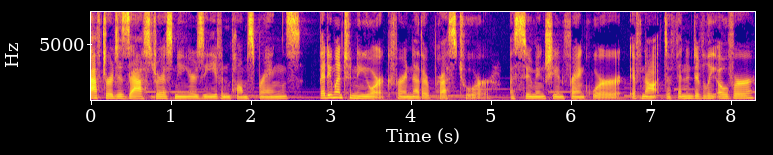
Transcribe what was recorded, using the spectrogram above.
After a disastrous New Year's Eve in Palm Springs, Betty went to New York for another press tour, assuming she and Frank were, if not definitively over,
